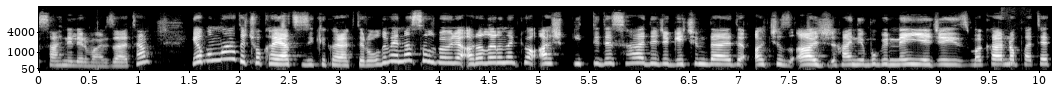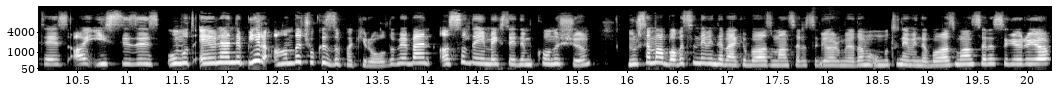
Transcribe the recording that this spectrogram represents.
sahneleri var zaten. Ya bunlar da çok hayatsız iki karakter oldu ve nasıl böyle aralarındaki o aşk gitti de sadece geçim derdi açız aç hani bugün ne yiyeceğiz makarna patates ay işsiziz Umut evlendi bir anda çok hızlı fakir oldu ve ben asıl değinmek istediğim konu şu Nursema babasının evinde belki boğaz manzarası görmüyordu ama Umut'un evinde boğaz manzarası görüyor.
